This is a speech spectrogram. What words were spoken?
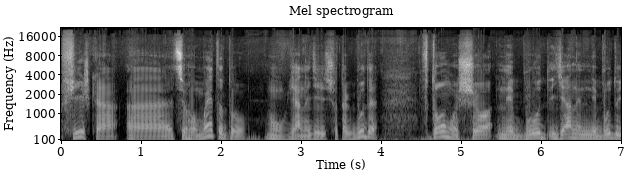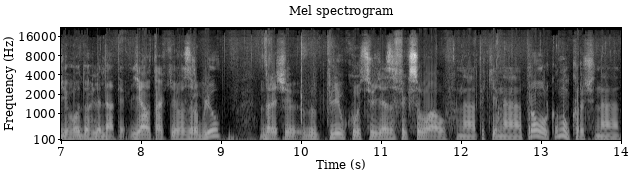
фішка е, цього методу, ну я надіюсь, що так буде, в тому, що не буд, я не, не буду його доглядати. Я отак його зроблю. До речі, плівку цю я зафіксував на такі на проволоку, ну коротше на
